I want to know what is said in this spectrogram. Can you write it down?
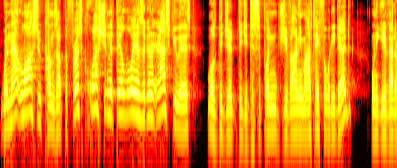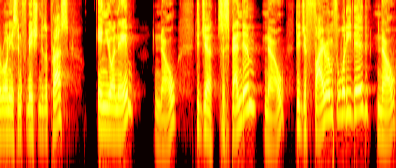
when that lawsuit comes up, the first question that their lawyers are going to ask you is, well, did you, did you discipline Giovanni Marte for what he did when he gave that erroneous information to the press in your name? No. Did you suspend him? No. Did you fire him for what he did? No.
